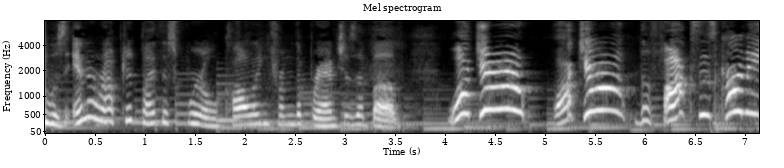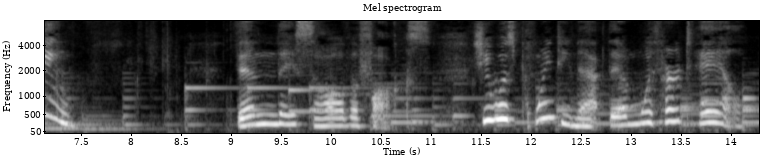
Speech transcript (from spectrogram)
was interrupted by the squirrel calling from the branches above, Watch out! Watch out! The fox is coming! Then they saw the fox. She was pointing at them with her tail.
